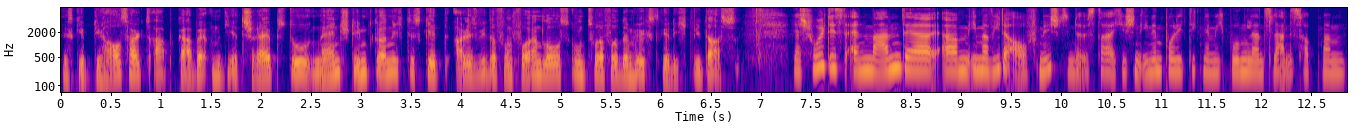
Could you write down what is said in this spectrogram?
es gibt die Haushaltsabgabe und jetzt schreibst du, nein, stimmt gar nicht, es geht alles wieder von vorn los und zwar vor dem Höchstgericht. Wie das? Ja, Schuld ist ein Mann, der ähm, immer wieder aufmischt in der österreichischen Innenpolitik, nämlich Burgenlands Landeshauptmann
